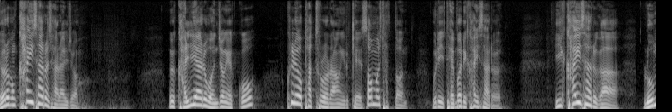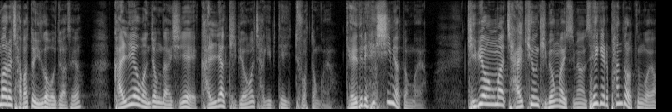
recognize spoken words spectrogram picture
여러분 카이사르 잘 알죠? 그 갈리아를 원정했고 클레오파트라랑 이렇게 썸을 탔던 우리 대머리 카이사르. 이 카이사르가 로마를 잡았던 이유가 뭔지 아세요? 갈리아 원정 당시에 갈리아 기병을 자기 밑에 두었던 거예요. 걔들이 핵심이었던 거예요. 기병만 잘 키운 기병만 있으면 세계를 판단했던 거예요.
